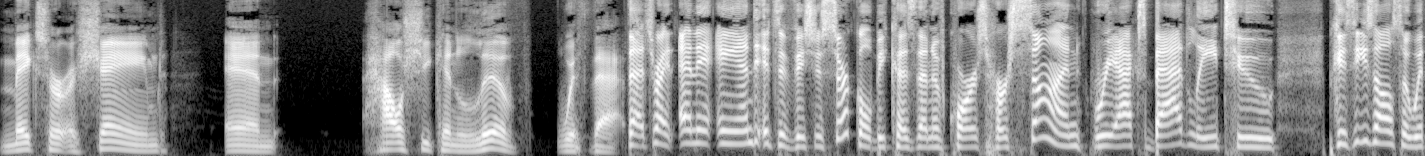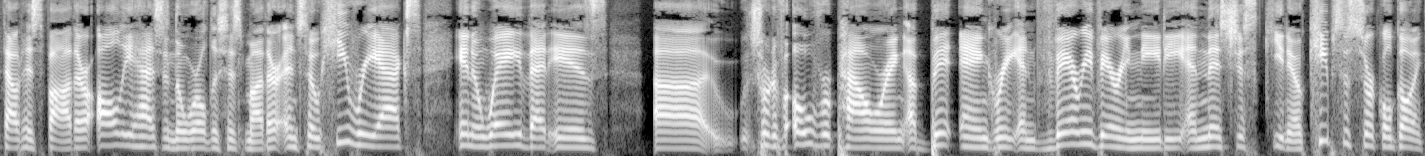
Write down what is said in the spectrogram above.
makes her ashamed and how she can live with that. That's right. And and it's a vicious circle because then of course her son reacts badly to because he's also without his father. All he has in the world is his mother, and so he reacts in a way that is uh, sort of overpowering, a bit angry, and very, very needy. And this just, you know, keeps the circle going.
